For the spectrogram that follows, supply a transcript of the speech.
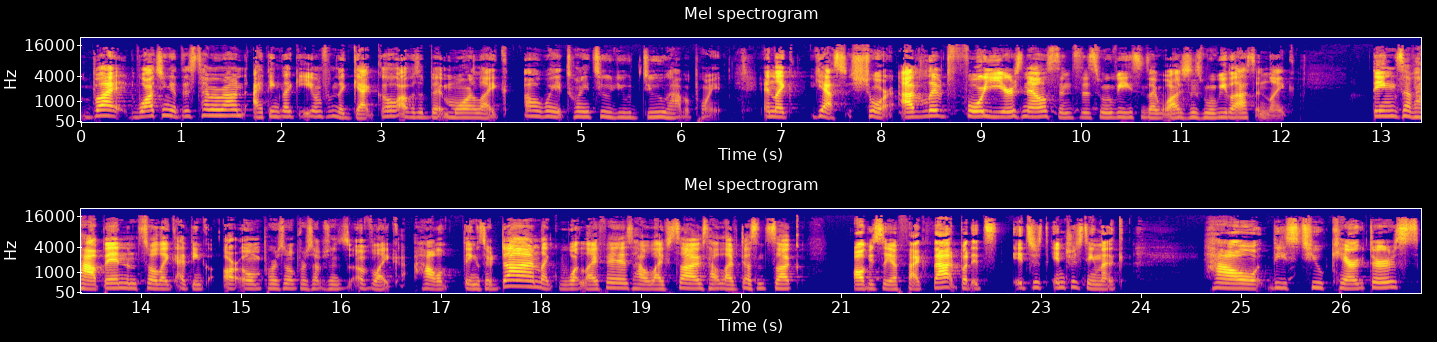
But watching it this time around, I think like even from the get go, I was a bit more like, oh, wait, 22, you do have a point. And like, yes, sure. I've lived four years now since this movie, since I watched this movie last, and like, things have happened. And so like i think our own personal perceptions of like how things are done like what life is how life sucks how life doesn't suck obviously affect that. But it's it's just interesting like how these two characters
